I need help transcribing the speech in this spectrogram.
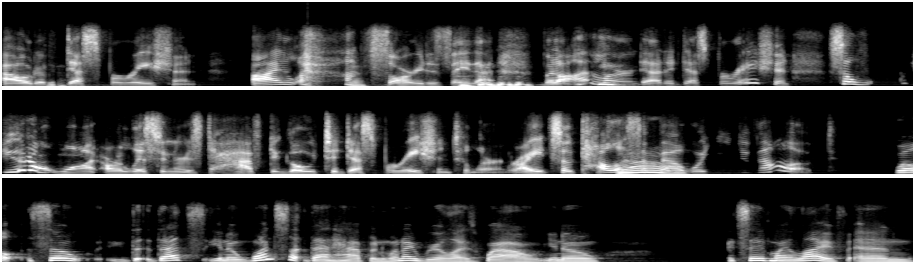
out of yeah. desperation I, I'm sorry to say that, but I learned out of desperation. So you don't want our listeners to have to go to desperation to learn, right? So tell us no. about what you developed. Well, so th- that's, you know, once that happened, when I realized, wow, you know, it saved my life. And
